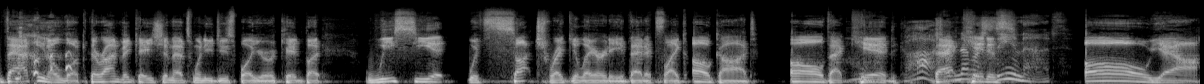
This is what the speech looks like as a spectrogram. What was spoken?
that, you know, look, they're on vacation. That's when you do spoil your kid. But we see it with such regularity that it's like, oh God, oh, that kid. Gosh, that I've never kid is, seen that. oh, yeah,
